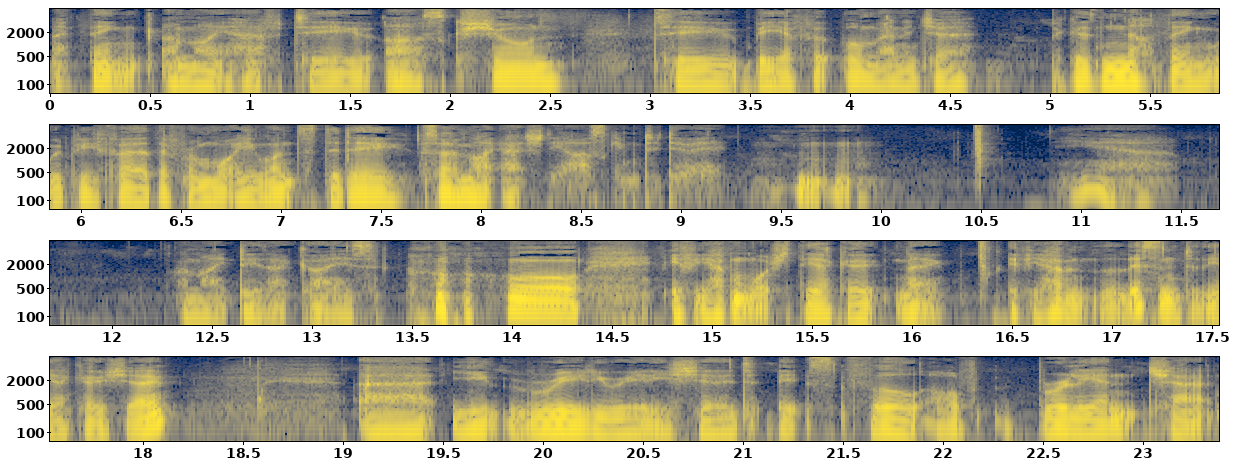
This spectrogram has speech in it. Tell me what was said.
I think I might have to ask Sean to be a football manager because nothing would be further from what he wants to do. So I might actually ask him to do it. Hmm. Yeah. I might do that, guys. if you haven't watched the Echo, no, if you haven't listened to the Echo show, uh, you really, really should. It's full of brilliant chat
